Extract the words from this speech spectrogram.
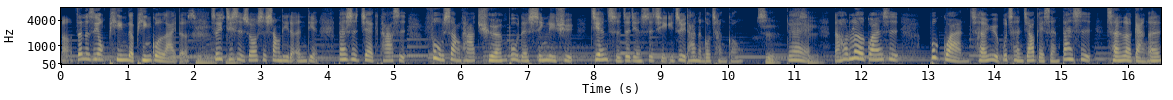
啊，真的是用拼的拼过来的。所以即使说是上帝的恩典，但是 Jack 他是付上他全部的心力去坚持这件事情，以至于他能够成功。是，对。然后乐观是。不管成与不成，交给神。但是成了感恩，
